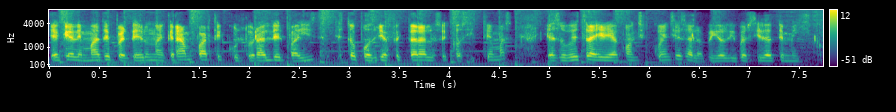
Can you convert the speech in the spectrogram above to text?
ya que además de perder una gran parte cultural del país, esto podría afectar a los ecosistemas y a su vez traería consecuencias a la biodiversidad de México.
